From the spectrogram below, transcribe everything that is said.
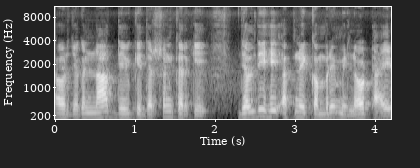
और जगन्नाथ देव के दर्शन करके जल्दी ही अपने कमरे में लौट आए।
